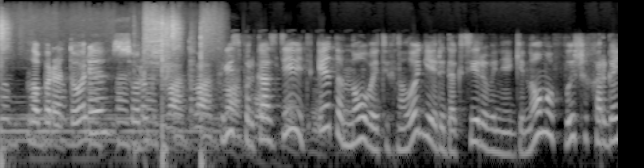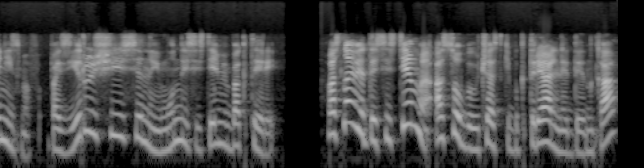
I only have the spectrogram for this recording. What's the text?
Лаборатория 42.2. CRISPR-Cas9 – это новая технология редактирования геномов высших организмов, базирующаяся на иммунной системе бактерий. В основе этой системы особые участки бактериальной ДНК,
